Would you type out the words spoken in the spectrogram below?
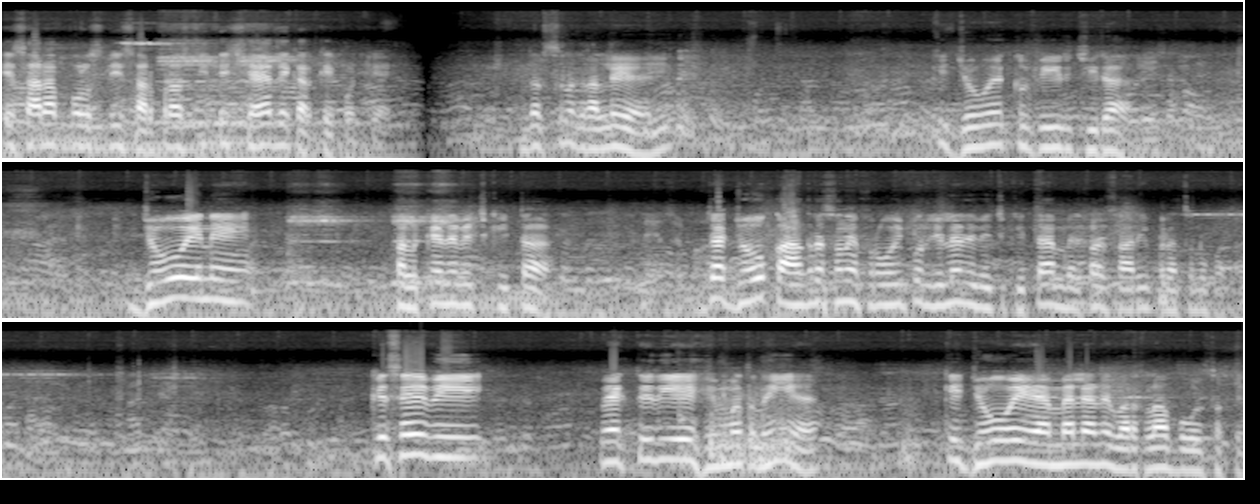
ਇਹ ਸਾਰਾ ਪੁਲਿਸ ਦੀ ਸਰਪ੍ਰਸਤੀ ਤੇ ਸ਼ਹਿਰ ਦੇ ਕਰਕੇ ਪਹੁੰਚਿਆ ਹੈ। ਦਰਅਸਲ ਗੱਲ ਇਹ ਹੈ ਜੀ ਕਿ ਜੋ ਇਹ ਕੁਲਵੀਰ ਜੀਰਾ, ਜੋ ਇਹਨੇ ਹਲਕੇ ਦੇ ਵਿੱਚ ਕੀਤਾ ਜਾਂ ਜੋ ਕਾਂਗਰਸ ਨੇ ਫਿਰੋਜ਼ਪੁਰ ਜ਼ਿਲ੍ਹੇ ਦੇ ਵਿੱਚ ਕੀਤਾ, ਮੇਰੇ ਖਿਆਲ ਸਾਰੀ ਪ੍ਰੈਸ ਨੂੰ ਪਤਾ ਕਿਸੇ ਵੀ ਵਿਅਕਤੀ ਦੀ ਇਹ ਹਿੰਮਤ ਨਹੀਂ ਹੈ ਕਿ ਜੋ ਇਹ ਐਮਐਲਏ ਦੇ ਵਰਖਲਾਫ ਬੋਲ ਸਕੇ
